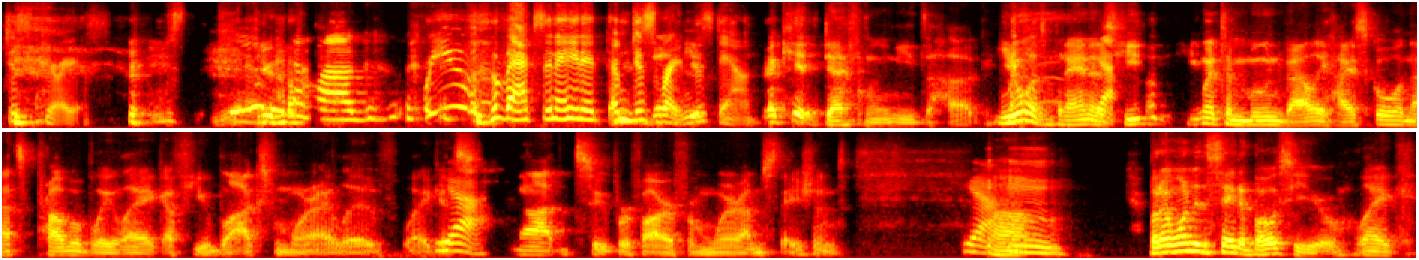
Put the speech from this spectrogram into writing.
Just curious. Just, you know, You need a hug. were you vaccinated? I'm just Yeah, writing you- this down. That kid definitely needs a hug. You know what's bananas? Yeah. He he went to Moon Valley High School, and that's probably like a few blocks from where I live. Like, it's Yeah. not super far from where I'm stationed. Yeah. Um, Mm. But I wanted to say to both of you, like,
